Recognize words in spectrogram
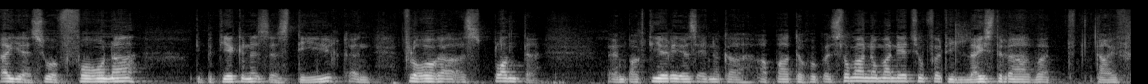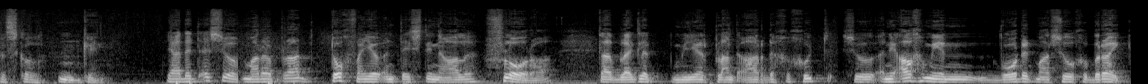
eie, so fauna, die betekenis is dier en flora is plante. En bakterieë is eintlik 'n aparte groep. Dit is sommer nog maar net so vir die luisteraar wat daai verskil hmm. ken. Ja, dit is so, maar ek praat tog van jou intestinale flora daar blyklik meer plantaardige goed. So in die algemeen word dit maar so gebruik.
